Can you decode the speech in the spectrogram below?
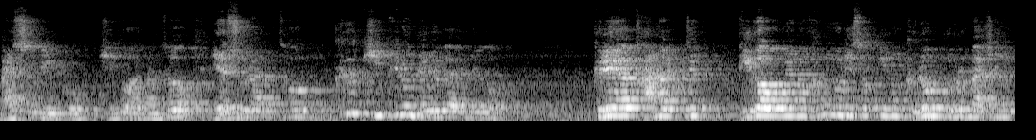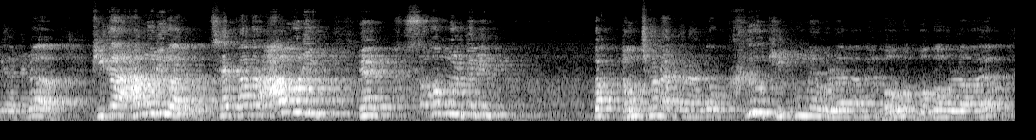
말씀 읽고 기도하면서 예수라는 그 깊이로 내려가야 돼요. 그래야 간헐 즉 비가 오면 흙물이 섞이는 그런 물을 마시는 게 아니라 비가 아무리 와도 세파가 아무리 예, 썩은 물들이 막 넘쳐나더라도 그 기쁨에 올라가면 뭐, 뭐가 올라와요?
